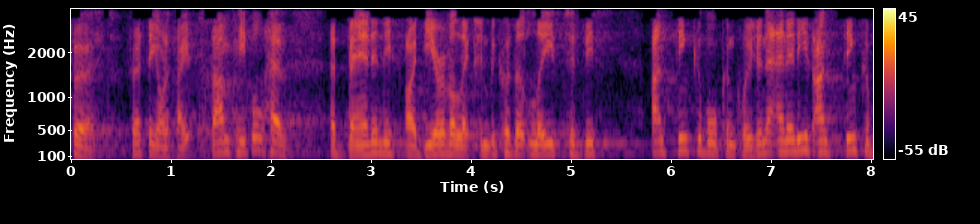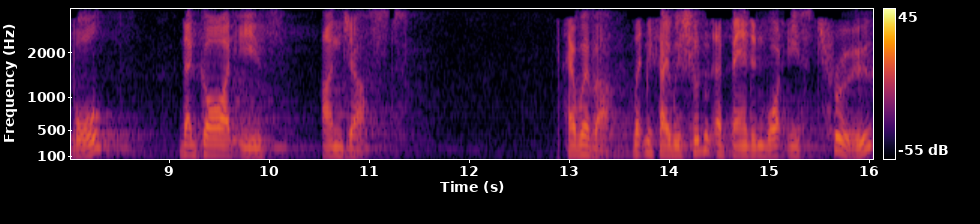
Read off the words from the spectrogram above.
First, first thing I want to say, some people have abandoned this idea of election because it leads to this unthinkable conclusion, and it is unthinkable that God is unjust. However, let me say we shouldn't abandon what is true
